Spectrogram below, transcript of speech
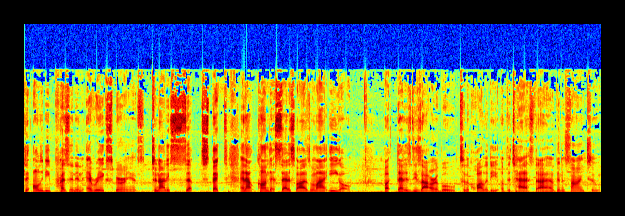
to only be present in every experience, to not accept, expect an outcome that satisfies my ego but that is desirable to the quality of the task that I have been assigned to.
